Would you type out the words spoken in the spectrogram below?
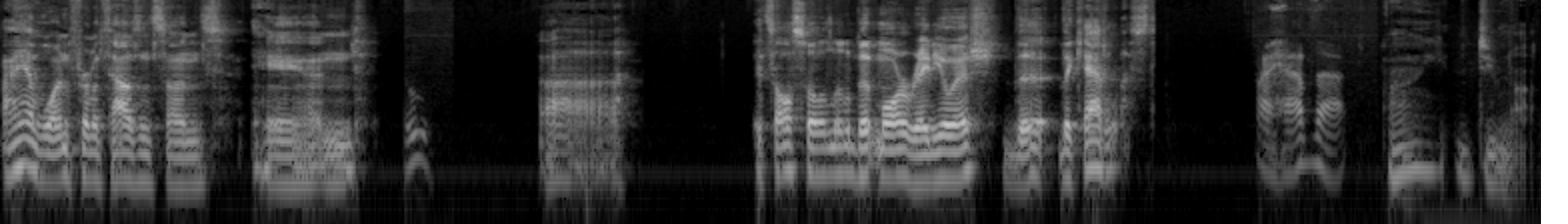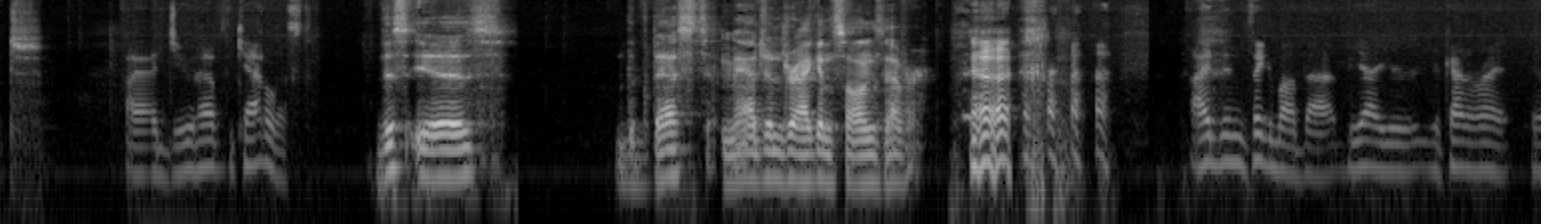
I have one from A Thousand Suns, and Ooh. uh, it's also a little bit more radio-ish. The the Catalyst. I have that. I do not. I do have the catalyst. This is the best Imagine Dragon songs ever. I didn't think about that. But yeah, you're you're kind of right. Yeah.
